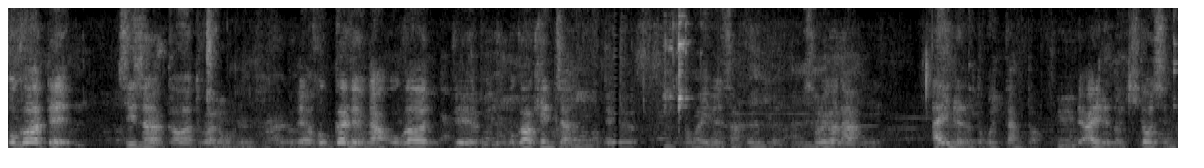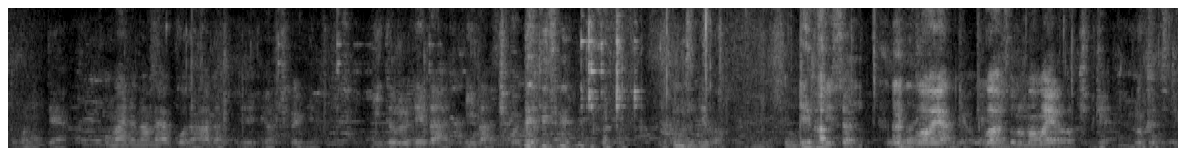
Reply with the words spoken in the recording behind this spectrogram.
小川って小さな川とかの北海道にな小川って小川健ちゃんっていうのがいるんさそれがなアイヌのとこ行ったんと、でアイヌの祈祷師のとこに行って「お前の名前はこうだああだ」って言われた時に「リトルレバーリバー」ってこう言ったんですよリトルレバー。レバー小さい小川やんけ小川そのままやろ。って言って。ムカついて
